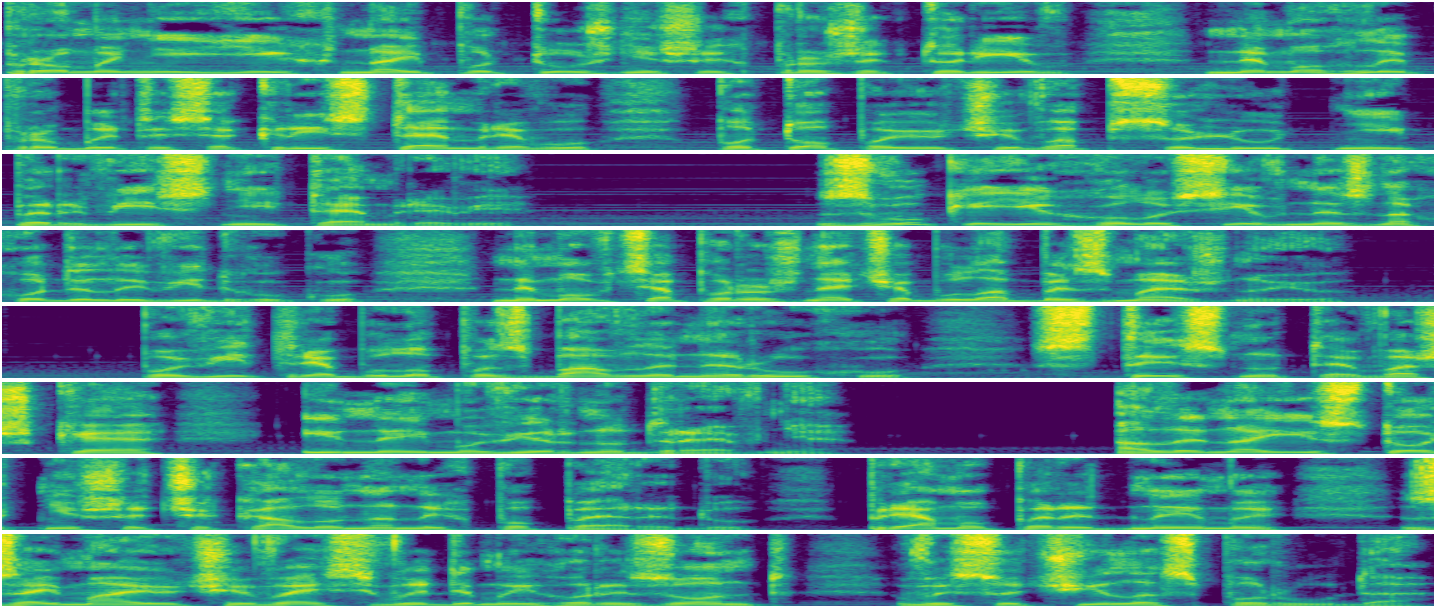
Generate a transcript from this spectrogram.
Промені їх найпотужніших прожекторів не могли пробитися крізь темряву, потопаючи в абсолютній первісній темряві. Звуки їх голосів не знаходили відгуку, немов ця порожнеча була безмежною. Повітря було позбавлене руху, стиснуте, важке і неймовірно древнє. Але найістотніше чекало на них попереду. Прямо перед ними, займаючи весь видимий горизонт, височіла споруда.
